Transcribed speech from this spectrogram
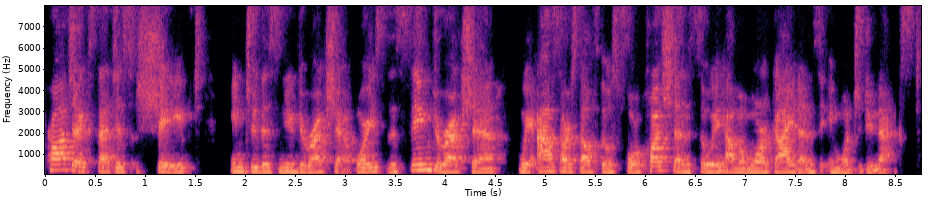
projects that just shaped into this new direction, or it's the same direction. We ask ourselves those four questions so we have a more guidance in what to do next.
